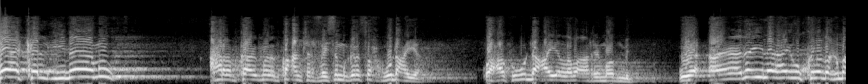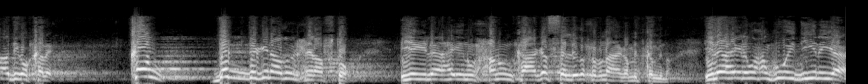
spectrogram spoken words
daaka alimaamu carabkaaga madaad ku cansharfaysa ma garanaysa waxa kugu dhacaya? Waxaa kugu dhacaya laba arrimood mid. Waa caado ilaahay uu kula dhaqmo adigoo kale. Kow degdeg inaad u inxiraafto. Iyo ilaahay inuu xanuun kaaga sallido xubnahaaga mid ka mida ilaahayna waxaan ku weydiinayaa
